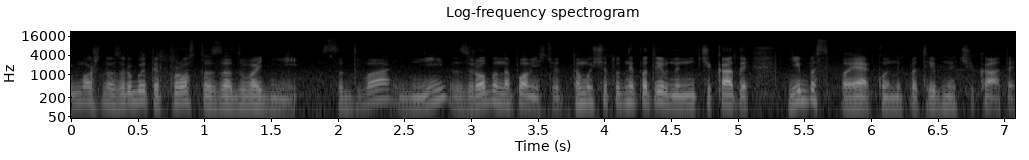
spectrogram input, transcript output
можна зробити просто за два дні. За два дні зроблено повністю. Тому що тут не потрібно ні чекати ні безпеку, не потрібно чекати,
